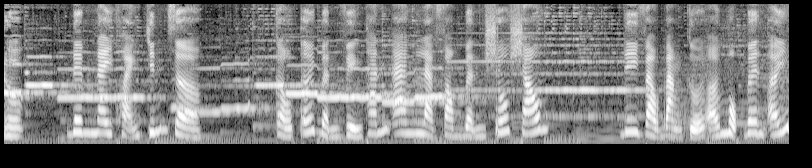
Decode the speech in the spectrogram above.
Được. Đêm nay khoảng 9 giờ. Cậu tới bệnh viện Thánh An là phòng bệnh số 6 Đi vào bằng cửa ở một bên ấy.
